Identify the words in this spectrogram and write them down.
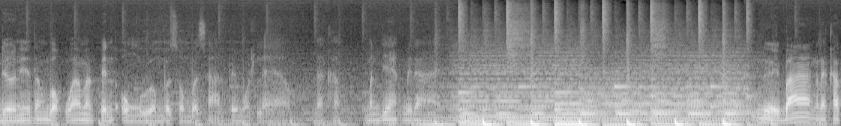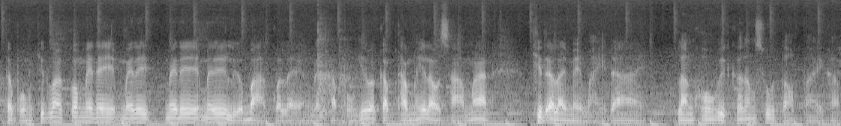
เดี๋ยวนี้ต้องบอกว่ามันเป็นองค์รวมผสมผสานไปหมดแล้วนะครับมันแยกไม่ได้ เหนื่อยบ้างนะครับ แต่ผมคิดว่าก็ไม่ได้ไม่ได้ไม่ได้ไม่ได้เหลือบากกว่าแรงนะครับ ผมคิดว่ากลับทำให้เราสามารถคิดอะไรใหม่ ๆ ได้ หลังโควิดก็ต้องสู้ต่อไปครับ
